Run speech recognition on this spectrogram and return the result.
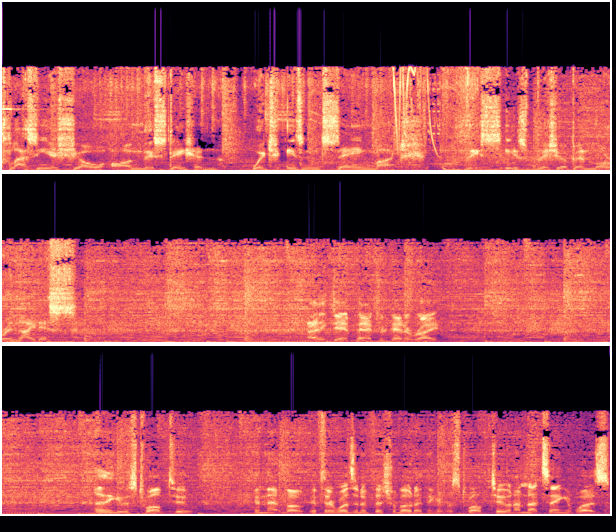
classiest show on this station, which isn't saying much. This is Bishop and Laurinaitis. I think Dan Patrick had it right. I think it was 12-2 in that vote. If there was an official vote, I think it was 12-2. And I'm not saying it was,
